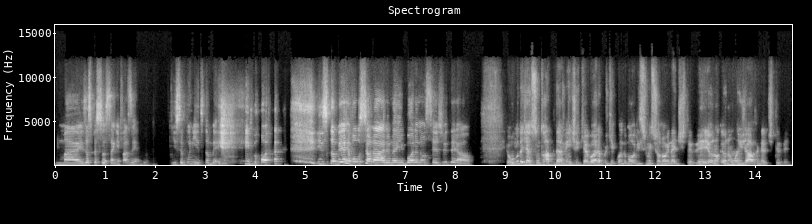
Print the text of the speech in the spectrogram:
Mas as pessoas seguem fazendo. Isso é bonito também, embora isso também é revolucionário, né? Embora não seja o ideal. Eu vou mudar de assunto rapidamente aqui agora, porque quando o Maurício mencionou o Inédit TV, eu não, eu não manjava o Inédit TV,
